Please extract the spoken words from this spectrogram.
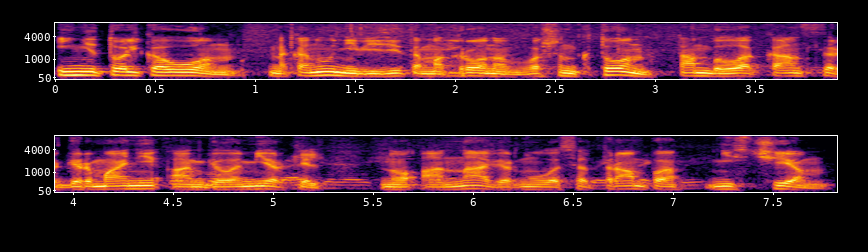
И не только он. Накануне визита Макрона в Вашингтон там была канцлер Германии Ангела Меркель. Но она вернулась от Трампа ни с чем.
